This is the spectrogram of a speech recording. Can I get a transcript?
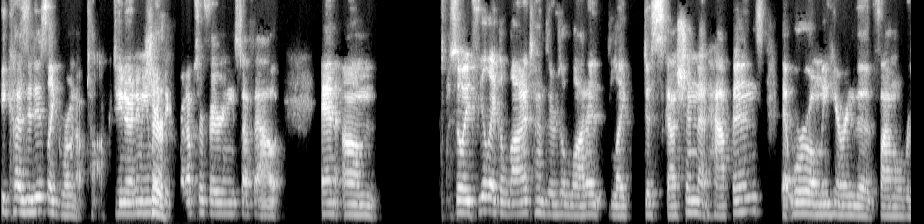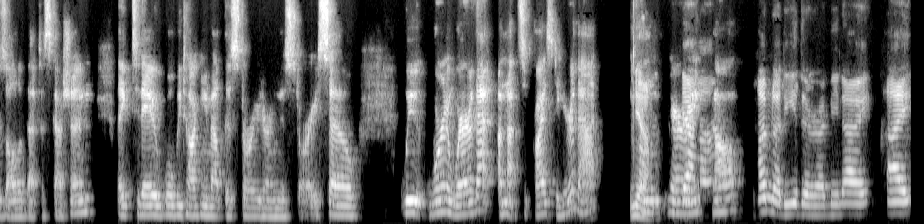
because it is like grown up talk. Do you know what I mean? Sure. Like the grown ups are figuring stuff out. And um, so I feel like a lot of times there's a lot of like discussion that happens that we're only hearing the final result of that discussion. Like today, we'll be talking about this story during this story. So we weren't aware of that. I'm not surprised to hear that. Yeah. from Luke Perry, Yeah. no? I'm not either. I mean, I, I,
